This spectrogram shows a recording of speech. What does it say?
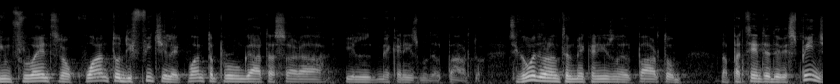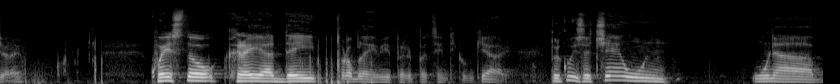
influenzano quanto difficile, quanto prolungata sarà il meccanismo del parto. Siccome durante il meccanismo del parto la paziente deve spingere, questo crea dei problemi per i pazienti con chiari. Per cui se c'è un, una,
